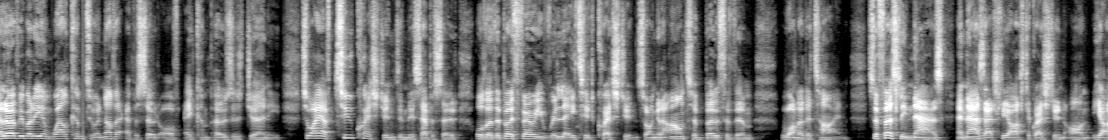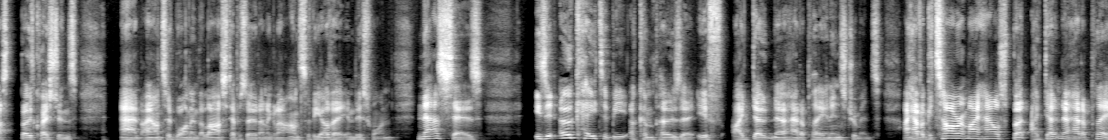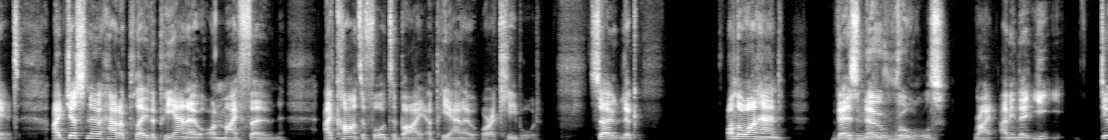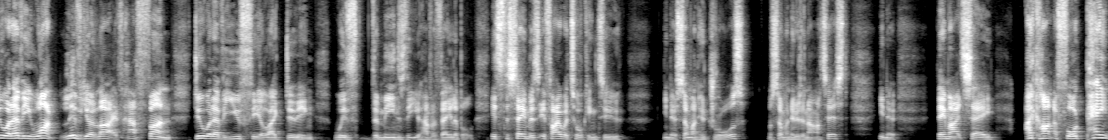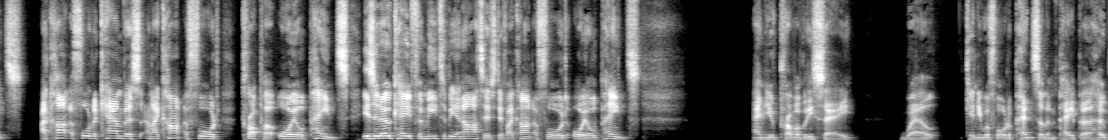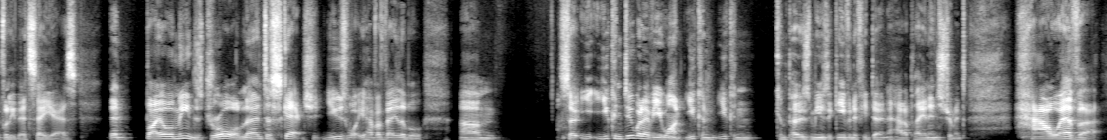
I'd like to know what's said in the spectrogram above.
Hello, everybody, and welcome to another episode of A Composer's Journey. So, I have two questions in this episode, although they're both very related questions. So, I'm going to answer both of them one at a time. So, firstly, Naz, and Naz actually asked a question on, he asked both questions, and I answered one in the last episode, and I'm going to answer the other in this one. Naz says, is it okay to be a composer if I don't know how to play an instrument? I have a guitar at my house, but I don't know how to play it. I just know how to play the piano on my phone. I can't afford to buy a piano or a keyboard. So, look, on the one hand, there's no rules, right? I mean, you do whatever you want, live your life, have fun, do whatever you feel like doing with the means that you have available. It's the same as if I were talking to, you know, someone who draws or someone who's an artist, you know, they might say, I can't afford paints. I can't afford a canvas and I can't afford proper oil paints. Is it okay for me to be an artist if I can't afford oil paints? And you'd probably say, well, can you afford a pencil and paper? Hopefully they'd say yes. Then by all means, draw, learn to sketch, use what you have available. Um, so y- you can do whatever you want. You can you can compose music even if you don't know how to play an instrument. However,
